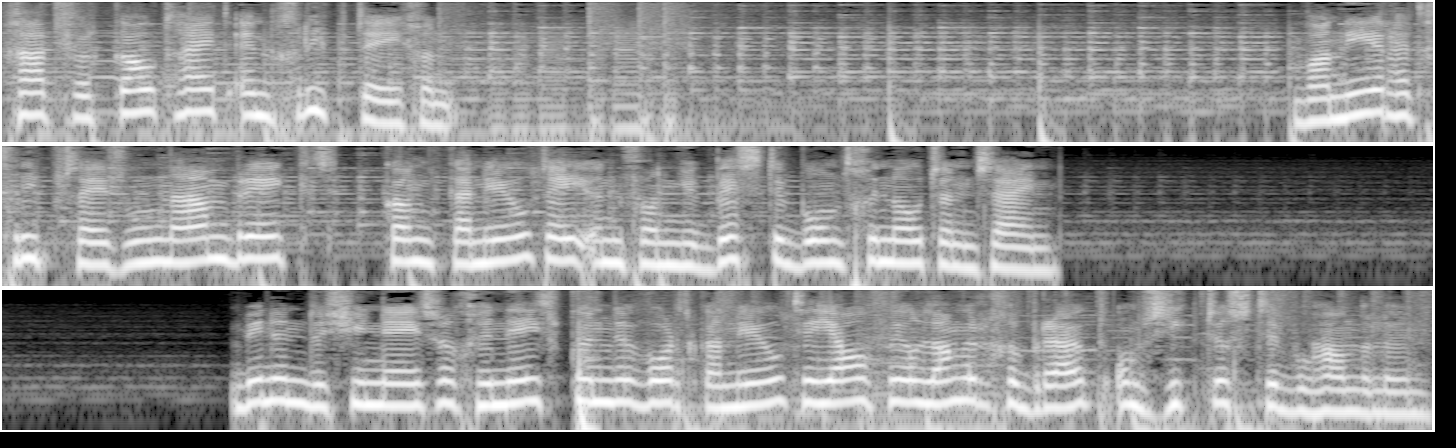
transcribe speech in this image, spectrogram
Gaat verkoudheid en griep tegen. Wanneer het griepseizoen aanbreekt, kan kaneelthee een van je beste bondgenoten zijn. Binnen de Chinese geneeskunde wordt kaneelthee al veel langer gebruikt om ziektes te behandelen.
